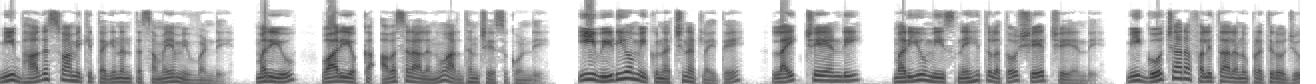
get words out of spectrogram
మీ భాగస్వామికి తగినంత సమయం ఇవ్వండి మరియు వారి యొక్క అవసరాలను అర్థం చేసుకోండి. ఈ వీడియో మీకు నచ్చినట్లయితే లైక్ చేయండి మరియు మీ స్నేహితులతో షేర్ చేయండి. మీ గోచార ఫలితాలను ప్రతిరోజు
